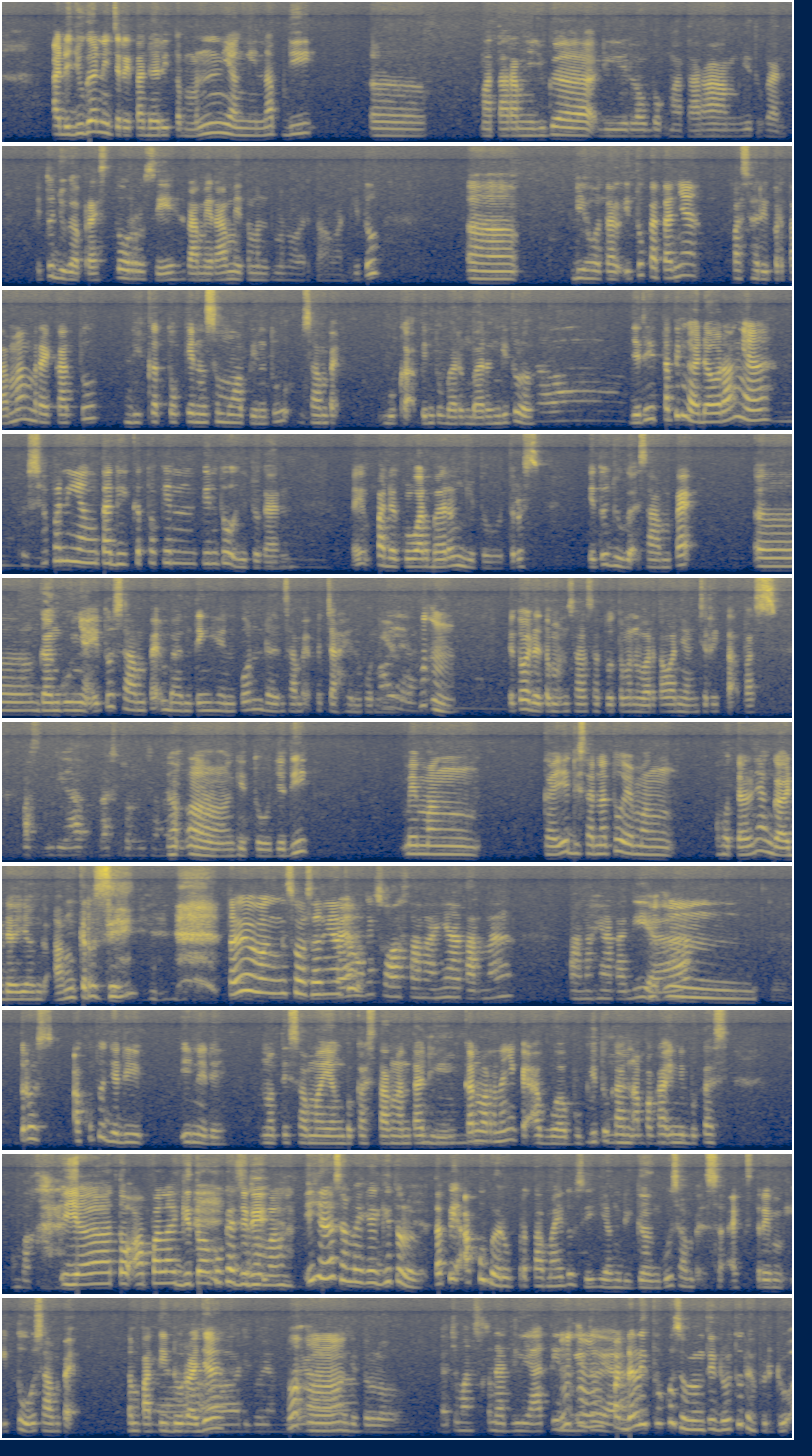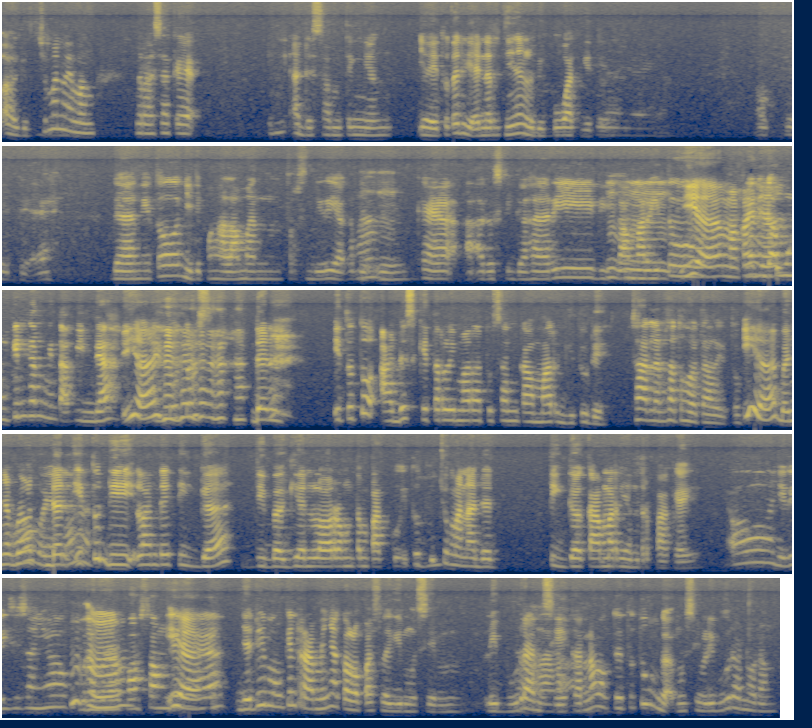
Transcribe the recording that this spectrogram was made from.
ada juga nih cerita dari temen yang nginap di uh, Mataramnya juga di Lombok Mataram gitu kan. Itu juga prestur sih, rame-rame teman-teman wartawan. Itu uh, di hotel itu katanya pas hari pertama mereka tuh diketukin semua pintu sampai buka pintu bareng-bareng gitu loh. Oh. Jadi tapi nggak ada orangnya. Terus siapa nih yang tadi ketokin pintu gitu kan? Tapi pada keluar bareng gitu. Terus itu juga sampai uh, ganggunya itu sampai banting handphone dan sampai pecah handphonenya. Oh, iya? mm -mm. Itu ada teman salah satu teman wartawan yang cerita pas pas dia pressure di sana. Uh, uh, gitu. Jadi memang kayaknya di sana tuh emang hotelnya nggak ada yang angker sih. Tapi memang suasananya tuh mungkin suasananya karena tanahnya tadi ya. Mm, terus aku tuh jadi ini deh notice sama yang bekas tangan tadi. Hmm. kan warnanya kayak abu-abu gitu kan hmm. apakah ini bekas pembakaran. Iya atau apalah gitu aku kan jadi iya sampai kayak gitu loh. Tapi aku baru pertama itu sih yang diganggu sampai se ekstrim itu sampai tempat ya, tidur aja uh -uh, gitu loh. Gak cuma sekedar diliatin mm -mm, gitu ya. padahal itu aku sebelum tidur tuh udah berdoa gitu. Cuman memang ngerasa kayak ini ada something yang ya itu tadi energinya lebih kuat gitu. Ya, ya, ya. oke deh dan itu jadi pengalaman tersendiri ya karena mm -hmm. kayak harus tiga hari di kamar mm -hmm. itu. Iya makanya. dan nggak mungkin kan minta pindah. Iya itu terus. Dan itu tuh ada sekitar lima ratusan kamar gitu deh. Saat dalam satu hotel itu? Iya banyak oh, banget. banyak dan banget. itu di lantai tiga di bagian lorong tempatku itu tuh cuman ada tiga kamar yang terpakai. Oh jadi sisanya benar-benar kosong gitu iya. ya? jadi mungkin ramenya kalau pas lagi musim liburan ah. sih karena waktu itu tuh nggak musim liburan orang.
